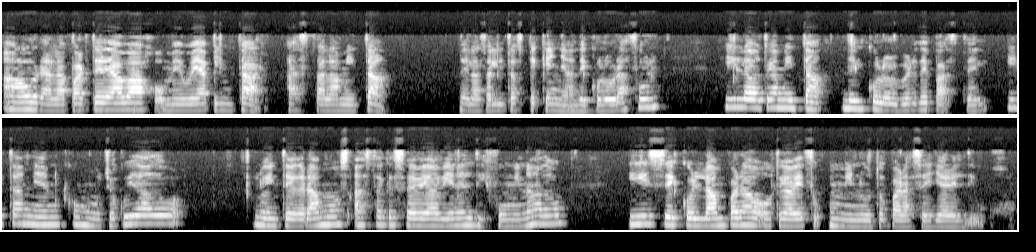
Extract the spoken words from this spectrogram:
Ahora la parte de abajo me voy a pintar hasta la mitad de las alitas pequeñas de color azul y la otra mitad del color verde pastel. Y también con mucho cuidado lo integramos hasta que se vea bien el difuminado y seco lámpara otra vez un minuto para sellar el dibujo.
